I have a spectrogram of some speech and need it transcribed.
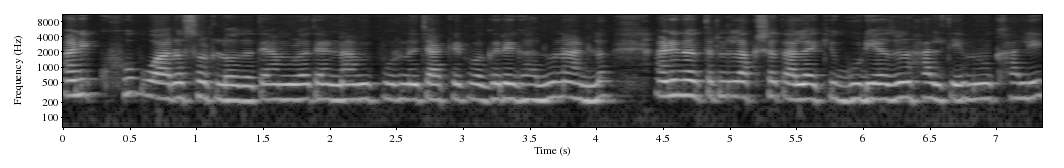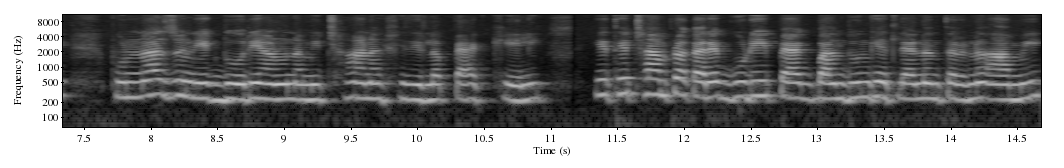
आणि खूप वारं सुटलं होतं. त्यामुळं त्यांना आम्ही पूर्ण जॅकेट वगैरे घालून आणलं. आणि नंतर लक्षात आलं की गुढी अजून हालते म्हणून खाली पुन्हा अजून एक दोरी आणून आम्ही छान अशी तिला पॅक केली. इथे छान प्रकारे गुढी पॅक बांधून घेतल्यानंतरनं आम्ही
